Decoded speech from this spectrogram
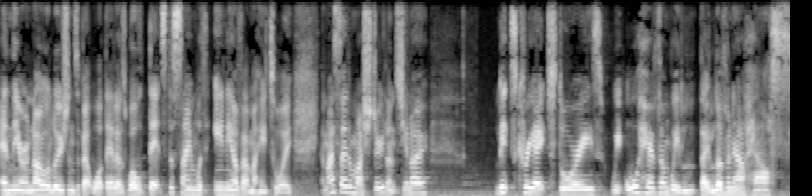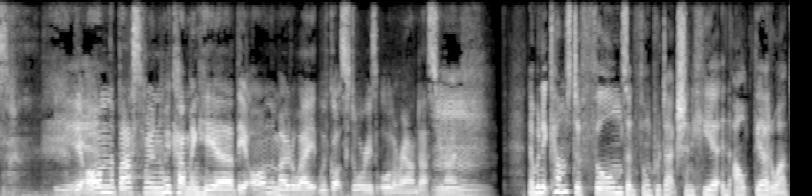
and there are no illusions about what that is. Well, that's the same with any of our mahitoi. And I say to my students, you know, let's create stories. We all have them. We, they live in our house. Yeah. They're on the bus when we're coming here. They're on the motorway. We've got stories all around us, you know. Mm. Now, when it comes to films and film production here in Aotearoa,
